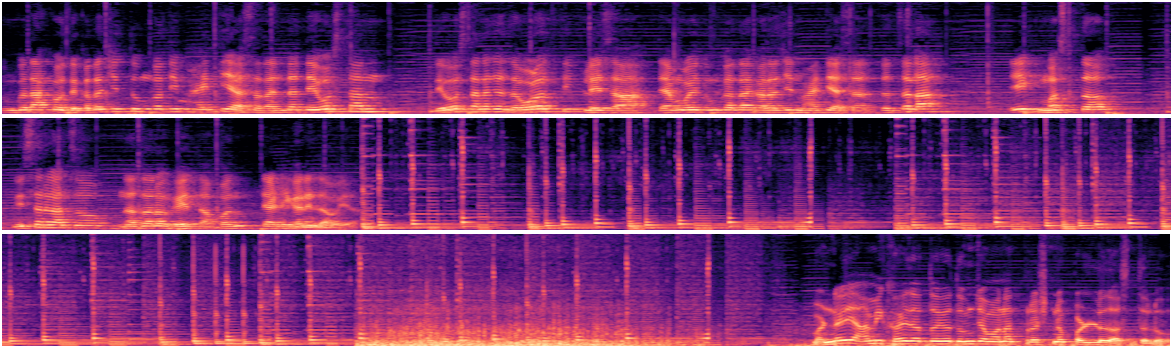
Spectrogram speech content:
तुमका दाखवते कदाचित तुमका ती माहिती असतात आणि त्या देवस्थान देवस्थानाच्या जवळच ती प्लेस हा त्यामुळे तुमका त्या कदाचित माहिती असतात. तर चला एक मस्त निसर्गाचो नजारा घेत आपण त्या ठिकाणी जाऊया. मंडळी आम्ही खंय जातो ह्यो तुमच्या मनात प्रश्न पडलोच असतलो.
